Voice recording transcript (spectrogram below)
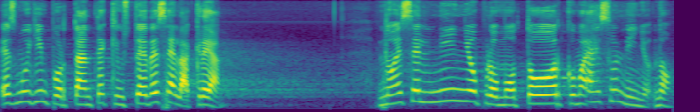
es muy importante que ustedes se la crean. No es el niño promotor, como "Ah, es un niño, no.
